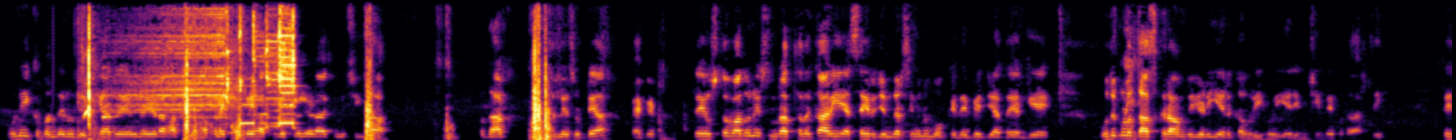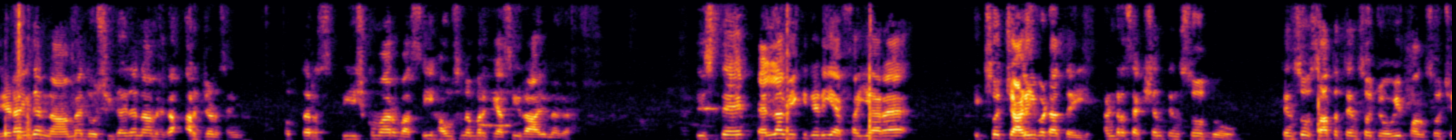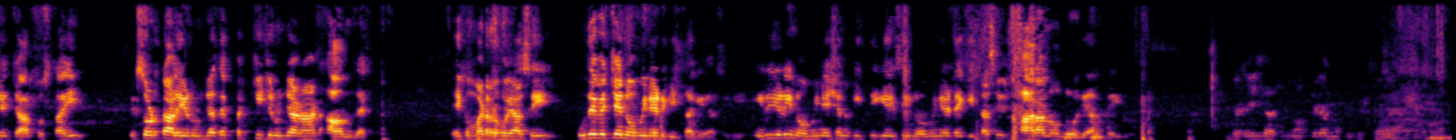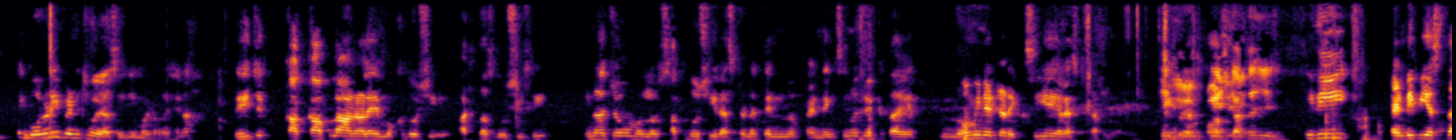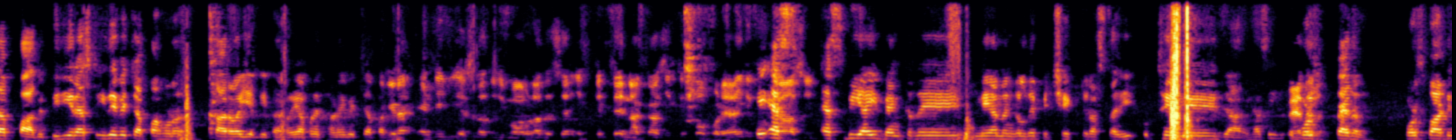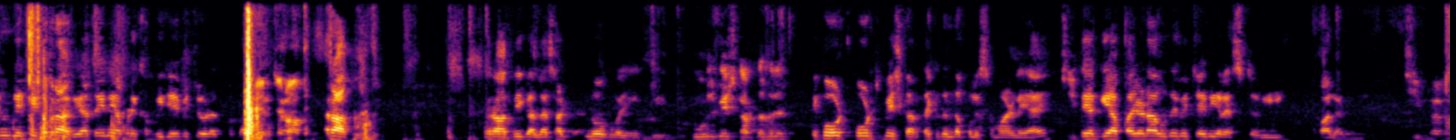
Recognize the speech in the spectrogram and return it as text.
ਉਹਨੇ ਇੱਕ ਬੰਦੇ ਨੂੰ ਦੇਖਿਆ ਤੇ ਉਹਨੇ ਜਿਹੜਾ ਹੱਥ, ਆਪਣੇ ਖੱਬੇ ਹੱਥ ਵਿੱਚੋਂ ਜਿਹੜਾ ਇੱਕ ਨਸ਼ੀਲਾ ਪਦਾਰਥ ਥੱਲੇ ਸੁੱਟਿਆ, ਪੈਕੇਟ, ਤੇ ਉਸ ਤੋਂ ਬਾਅਦ ਉਹਨੇ ਸਮਰੱਥ ਅਧਿਕਾਰੀ ਐਸਆਈ ਰਜਿੰਦਰ ਸਿੰਘ ਨੂੰ ਮੌਕੇ ਤੇ ਭੇਜਿਆ ਤੇ ਅੱਗੇ ਉਹਦੇ ਕੋਲ 10 ਗ੍ਰਾਮ ਦੀ ਜਿਹੜੀ ਹੈ ਰਿਕਵਰੀ ਹੋਈ ਹੈ ਜੀ ਨਸ਼ੀਲੇ ਪਦਾਰਥ ਦੀ। ਤੇ ਜਿਹੜਾ ਇਹਦਾ ਨਾਮ ਹੈ ਦੋਸ਼ੀ ਦਾ, ਇਹਦਾ ਨਾਮ ਹੈਗਾ ਅਰਜਨ ਸਿੰਘ। ਪੁੱਤਰ ਸਤੀਸ਼ ਕੁਮਾਰ ਵਾਸੀ ਹਾਊਸ ਨੰਬਰ 81 ਰਾਜਨਗਰ। ਇਸ ਤੇ ਪਹਿਲਾ ਵੀ ਇੱਕ ਜਿਹੜੀ ਐਫ ਆਈ ਆਰ ਹੈ 140 ਬਟਾ 23 ਅੰਡਰ ਸੈਕਸ਼ਨ 302 307 324 506 427 148 49 ਤੇ 25 54 59 ਆਰਮਸ ਐਕਟ ਇੱਕ ਮਰਡਰ ਹੋਇਆ ਸੀ, ਉਹਦੇ ਵਿੱਚ ਇਹ ਨੋਮੀਨੇਟ ਕੀਤਾ ਗਿਆ ਸੀ। ਇਹਦੀ ਜਿਹੜੀ ਨੋਮੀਨੇਸ਼ਨ ਕੀਤੀ ਗਈ ਸੀ ਨੋਮੀਨੇਟ ਇਹ ਕੀਤਾ ਸੀ 18 9 2023 ਨੂੰ। ਇਹ ਗੋਲਣੀ ਪਿੰਡ 'ਚ ਹੋਇਆ ਸੀ ਜੀ ਮਰਡਰ ਹੈ ਨਾ। ਤੇ ਇਹ 'ਚ ਕਾਕਾ ਭਲਾਣ ਵਾਲੇ ਮੁੱਖ ਦੋਸ਼ੀ 8-10 ਦੋਸ਼ੀ ਸੀ। ਇਹਨਾਂ 'ਚੋਂ ਮਤਲਬ 7 ਦੋਸ਼ੀ ਅਰੈਸਟਡ ਨੇ ਤਿੰਨ ਪੈਂਡਿੰਗ ਸੀ। ਉਹਨਾਂ 'ਚੋਂ ਇੱਕ ਤਾਂ ਇਹ ਨੋਮੀਨੇਟਡ ਇੱਕ ਸੀ ਇਹ ਅਰੈਸਟ ਕਰ ਲਿਆ। ਇੱਕ ਨੂੰ ਪੇਸ਼ ਕਰਤਾ ਜੀ। ਇਹਦੀ ਐਨਡੀਪੀਐਸ ਦਾ ਪਾ ਦਿੱਤੀ ਜੀ ਅਰੈਸਟ ਇਹਦੇ ਵਿੱਚ ਆਪਾਂ ਹੁਣ ਕਾਰਵਾਈ ਅੱਗੇ ਕਰ ਰਹੇ ਹਾਂ। ਆਪਣੇ ਥਾਣੇ ਵਿੱਚ ਆਪਾਂ ਜਿਹੜਾ ਐਨਡੀਪੀਐਸ ਦਾ ਤੁਸੀਂ ਮਾਮਲਾ ਦੱਸਿਆ ਇਹ ਕਿੱਥੇ ਨਾਕਾ ਸੀ ਕਿੱਥੋਂ ਫੜਿਆ ਇਹ ਇਹ ਕਿੱਥੋਂ ਸੀ? ਐਸਬੀਆਈ ਬੈਂਕ ਦੇ ਨਿਆ ਨੰਗਲ ਦੇ ਪਿੱਛੇ ਇੱਕ ਰਸਤਾ ਜੀ। ਉੱਥੇ ਇਹ ਜਾ ਰਿਹਾ ਸੀ। ਪੈਦਲ? ਪੁਲਿਸ ਪਾਰਟੀ ਨੂੰ ਦੇਖ ਕੇ ਘਬਰਾ ਗਿਆ ਤੇ ਇਹਨੇ ਆਪਣੀ ਖੱਬੀ ਜੇਬ ਵਿੱਚੋਂ ਜਿਹੜਾ ਰਾਤ ਨੂੰ ਰਾਤ ਨੂੰ ਰਾਤ ਦੀ ਗੱਲ ਹੈ 9 ਵਜੇ ਦੀ। ਕੋਰਟ ਪੇਸ਼ ਕਰਤਾ ਫਿਰ ਇਹ? ਕੋਰਟ ਕੋਰਟ 'ਚ ਪੇਸ਼ ਕਰਤਾ ਇੱਕ ਦਿਨ ਦਾ ਪੁਲਿਸ ਰਿਮਾਂਡ ਲਿਆ ਹੈ। ਤੇ ਅੱਗੇ ਆਪਾਂ ਜਿਹੜਾ ਉਹਦੇ ਵਿੱਚ ਇਹਦੀ ਅਰੈਸਟ ਵੀ ਪਾ ਲੈਣੀ ਹੈ। ਠੀਕ ਹੈ।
